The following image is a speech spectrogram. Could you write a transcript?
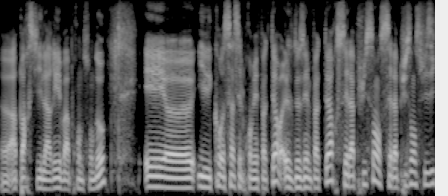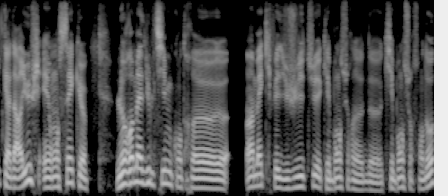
à part s'il arrive à prendre son dos. Et il, ça, c'est le premier facteur. Et le deuxième facteur, c'est la puissance. C'est la puissance physique qu'a Darius. Et on sait que le remède ultime contre un mec qui fait du jiu-jitsu et qui est bon sur, euh, qui est bon sur son dos,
